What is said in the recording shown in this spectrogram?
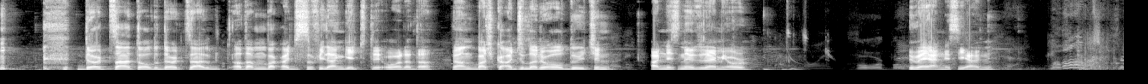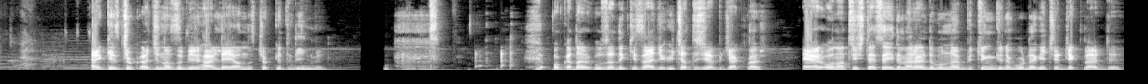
4 saat oldu 4 saat. Adamın bak acısı filan geçti o arada. Şu an başka acıları olduğu için annesine üzülemiyor. Üvey annesi yani. Herkes çok acınası bir halde yalnız çok kötü değil mi? o kadar uzadı ki sadece 3 atış yapacaklar. Eğer 10 atış deseydim herhalde bunlar bütün günü burada geçireceklerdi.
